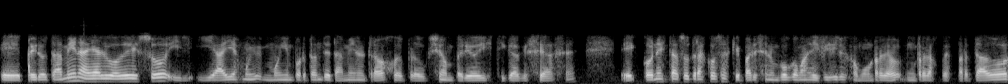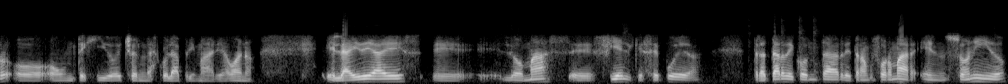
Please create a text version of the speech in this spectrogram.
eh, pero también hay algo de eso y, ahí es muy, muy importante también el trabajo de producción periodística que se hace, eh, con estas otras cosas que parecen un poco más difíciles como un reloj, un reloj despertador o, o, un tejido hecho en la escuela primaria. Bueno, la idea es lo más fiel que se pueda, tratar de contar, de transformar en sonido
